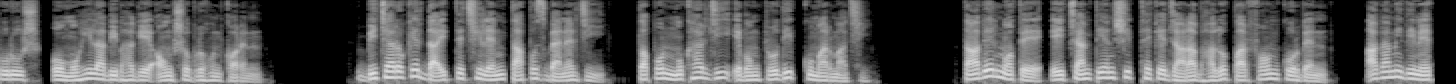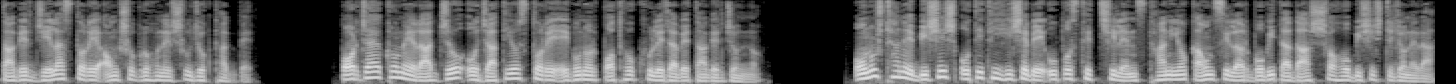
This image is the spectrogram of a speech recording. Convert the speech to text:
পুরুষ ও মহিলা বিভাগে অংশগ্রহণ করেন। বিচারকের দায়িত্বে ছিলেন তাপস ব্যানার্জি, তপন মুখার্জি এবং প্রদীপ কুমার মাঝি। তাদের মতে, এই চ্যাম্পিয়নশিপ থেকে যারা ভালো পারফর্ম করবেন, আগামী দিনে তাদের জেলা স্তরে অংশগ্রহণের সুযোগ থাকবে। পর্যায়ক্রমে রাজ্য ও জাতীয় স্তরে এগোনোর পথও খুলে যাবে তাদের জন্য। অনুষ্ঠানে বিশেষ অতিথি হিসেবে উপস্থিত ছিলেন স্থানীয় কাউন্সিলর ববিতা দাস সহ বিশিষ্টজনেরা।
